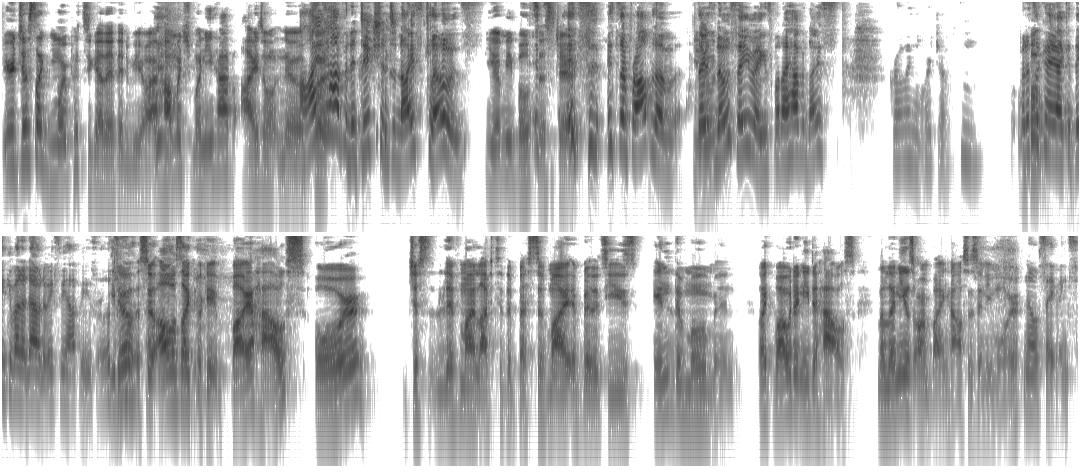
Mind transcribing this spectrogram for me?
You're just like more put together than we are. How much money you have, I don't know. I but have an addiction to nice clothes. you and me both, It's, sister. it's it's a problem. You There's know- no savings, but I have a nice growing wardrobe. Hmm. But it's okay. I can think about it now, and it makes me happy. So You know, so I was like, okay, buy a house or just live my life to the best of my abilities in the moment. Like, why would I need a house? Millennials aren't buying houses anymore. no savings.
